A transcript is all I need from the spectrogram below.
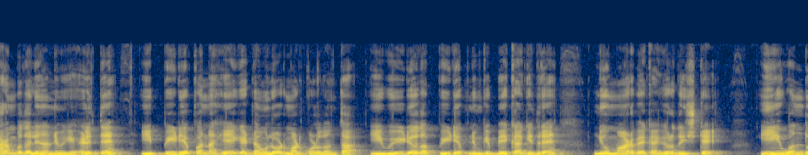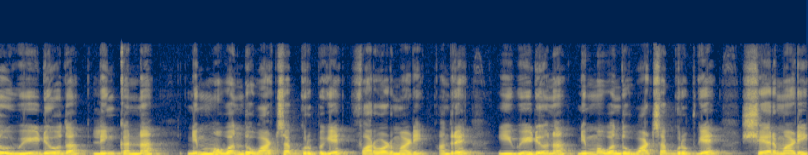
ಆರಂಭದಲ್ಲಿ ನಾನು ನಿಮಗೆ ಹೇಳಿದ್ದೆ, ಈ ಪಿ ಡಿ ಎಫ್ ಅನ್ನು ಹೇಗೆ ಡೌನ್ಲೋಡ್ ಮಾಡ್ಕೊಳ್ಳೋದು ಅಂತ. ಈ ವಿಡಿಯೋದ ಪಿ ಡಿ ಎಫ್ ನಿಮಗೆ ಬೇಕಾಗಿದ್ದರೆ ನೀವು ಮಾಡಬೇಕಾಗಿರೋದು ಇಷ್ಟೇ. ಈ ಒಂದು ವಿಡಿಯೋದ ಲಿಂಕನ್ನು ನಿಮ್ಮ ಒಂದು ವಾಟ್ಸಪ್ ಗ್ರೂಪ್ಗೆ ಫಾರ್ವರ್ಡ್ ಮಾಡಿ. ಅಂದರೆ ಈ ವಿಡಿಯೋನ ನಿಮ್ಮ ಒಂದು ವಾಟ್ಸಪ್ ಗ್ರೂಪ್ಗೆ ಶೇರ್ ಮಾಡಿ.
